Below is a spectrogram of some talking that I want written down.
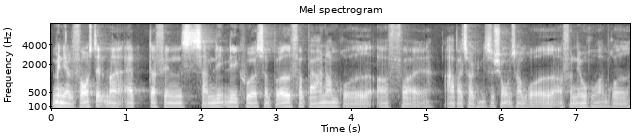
Men jeg vil forestille mig, at der findes sammenlignelige kurser både for børneområdet og for øh, arbejdsorganisationsområdet og for neuroområdet.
